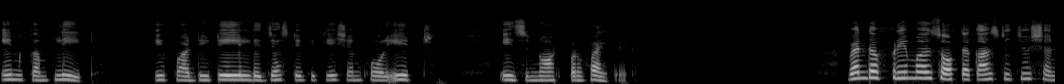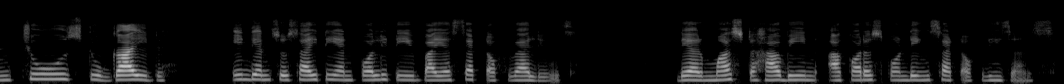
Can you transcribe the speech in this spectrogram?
incomplete if a detailed justification for it is not provided. When the framers of the Constitution choose to guide Indian society and polity by a set of values, there must have been a corresponding set of reasons.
